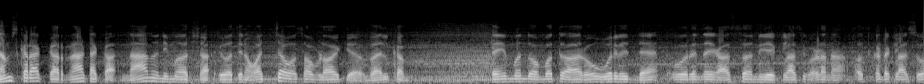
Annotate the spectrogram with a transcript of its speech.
ನಮಸ್ಕಾರ, ಕರ್ನಾಟಕ. ನಾನು ನಿಮ್ಮ ಹರ್ಷ. ಇವತ್ತಿನ ಹೊಚ್ಚ ಹೊಸ ವ್ಲಾಗ್ಗೆ ವೆಲ್ಕಮ್ ಟೈಮ್ ಬಂದು ಒಂಬತ್ತು ಆರು, ಊರಲ್ಲಿದ್ದೆ. ಊರಿಂದ ಈಗ ಹಾಸನಿಗೆ ಕ್ಲಾಸಿಗೆ ಹೊಡೋಣ ಹತ್ತು ಗಂಟೆ ಕ್ಲಾಸು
